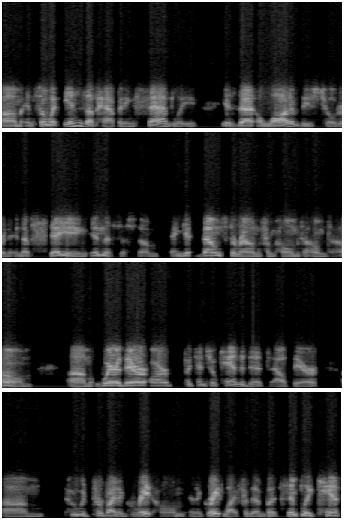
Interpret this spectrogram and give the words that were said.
Um, and so what ends up happening, sadly, is that a lot of these children end up staying in the system and get bounced around from home to home to home, um, where there are potential candidates out there um, who would provide a great home and a great life for them, but simply can't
